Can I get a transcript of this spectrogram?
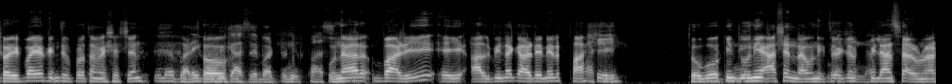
শরীফ ভাইও কিন্তু প্রথম এসেছেন। ওনার বাড়ি এই আলবিনা গার্ডেনের পাশেই। তবুও কিন্তু উনি- আসেন না। উনি তো একজন। ফ্রিলান্সার ওনার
